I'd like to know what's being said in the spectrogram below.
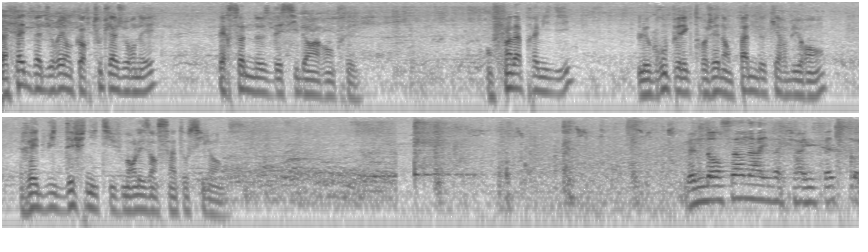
La fête va durer encore toute la journée, personne ne se décidant à rentrer. En fin d'après-midi, le groupe électrogène en panne de carburant réduit définitivement les enceintes au silence. Même dans ça, on arrive à faire une fête, quoi.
